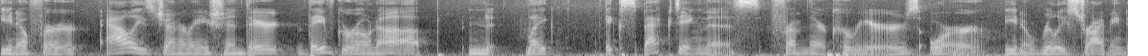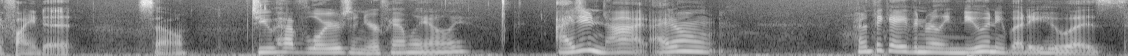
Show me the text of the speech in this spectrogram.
you know, for Allie's generation, they're they've grown up n- like expecting this from their careers or, you know, really striving to find it. So, do you have lawyers in your family, Allie? I do not. I don't. I don't think I even really knew anybody who was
